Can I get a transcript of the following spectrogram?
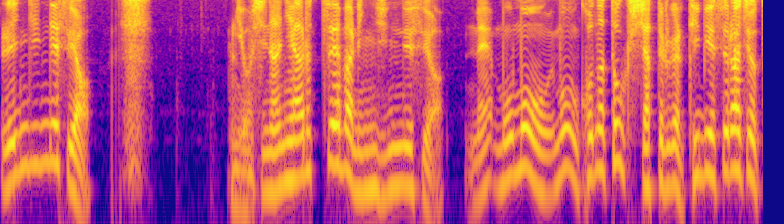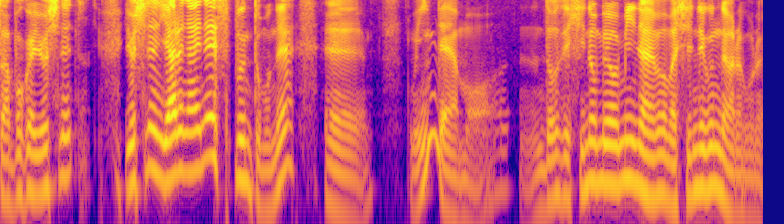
隣人ですよ。吉名にあるっつえば隣人ですよ。ね。もう、もう、もうこんなトークしちゃってるから TBS ラジオとは僕は吉名、吉名にやれないね、スプーンともね。えーもういいんだよ、もう。どうせ日の目を見ないまま死んでくんだから、これ。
